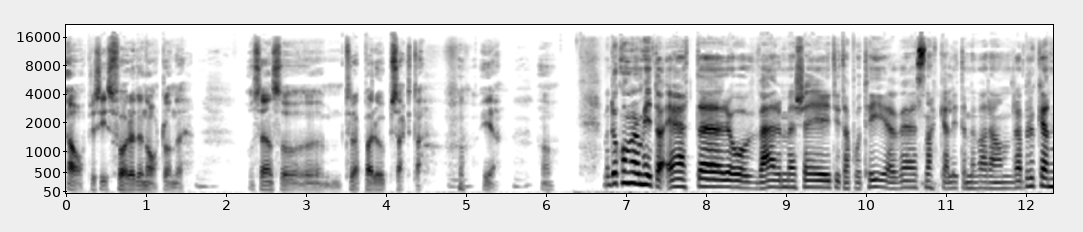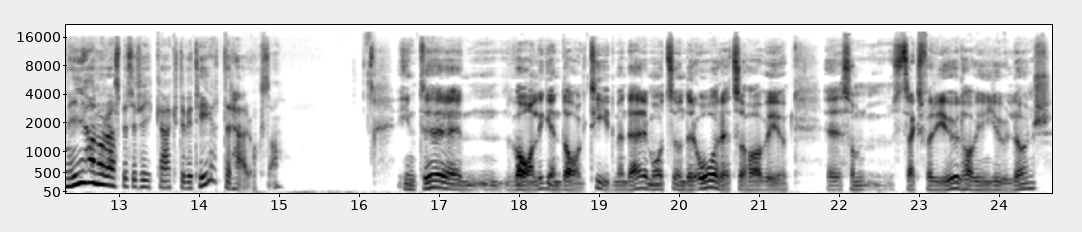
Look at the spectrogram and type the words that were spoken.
Ja, precis före den 18. Mm. Och sen så um, trappar det upp sakta mm. igen. Mm. Ja. Men då kommer de hit och äter och värmer sig, tittar på tv, snackar lite med varandra. Brukar ni ha några specifika aktiviteter här också? Inte vanligen dagtid, men däremot under året så har vi ju eh, som strax före jul har vi en jullunch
